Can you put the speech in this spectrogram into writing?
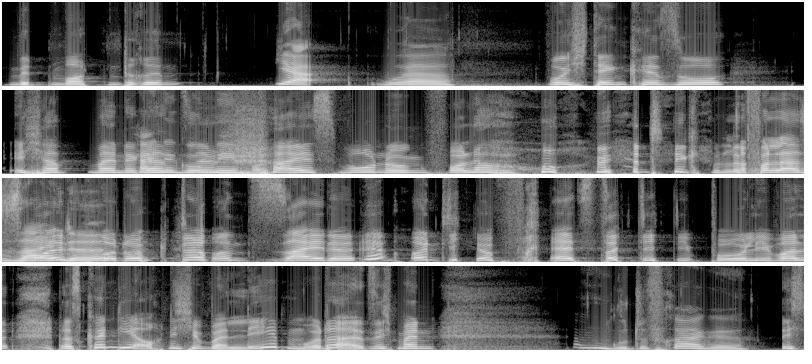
Mit Motten drin. Ja, well, Wo ich denke, so, ich habe meine Keine ganze scheiß Wohnung voller hochwertiger voller Seide. Wollprodukte und Seide und ihr fresst euch durch die Polywolle. Das können die auch nicht überleben, oder? Also ich meine, Gute Frage. ich,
